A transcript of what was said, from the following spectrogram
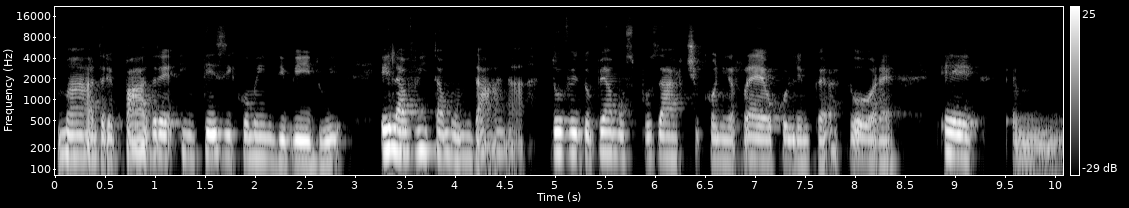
madre, padre intesi come individui, e la vita mondana, dove dobbiamo sposarci con il re o con l'imperatore. E um,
